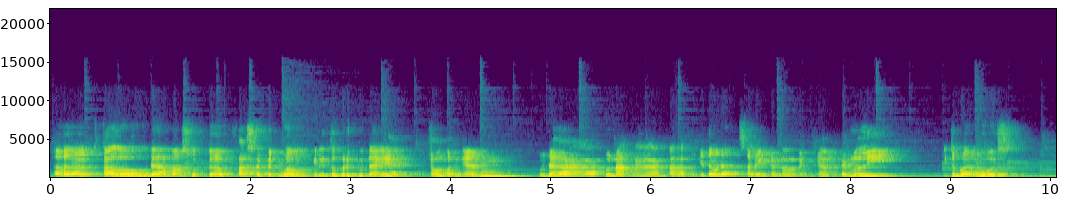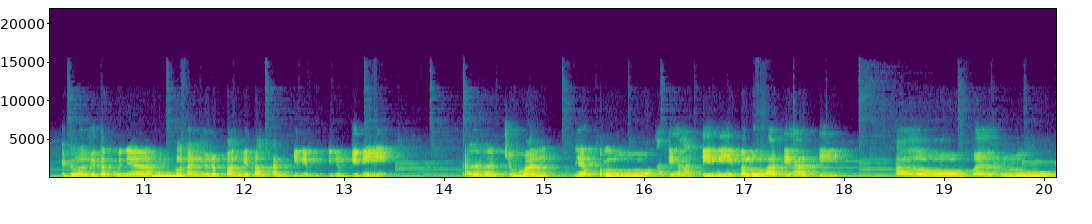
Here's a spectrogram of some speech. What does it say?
eh, kalau udah masuk ke fase kedua mungkin itu berguna ya. Contohnya hmm. udah tunangan atau kita udah sering kenal dengan family itu bagus. Gitu kan kita punya Hmm. plan ke depan kita akan begini begini begini Eh, cuman yang perlu hati-hati nih perlu hati-hati. Kalau baru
